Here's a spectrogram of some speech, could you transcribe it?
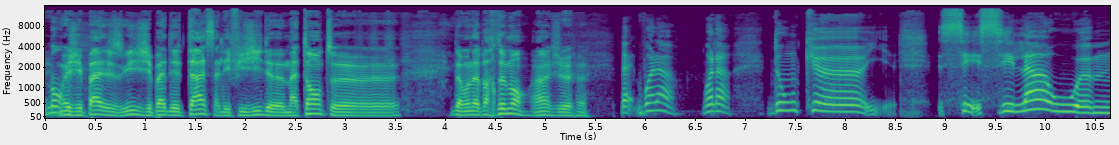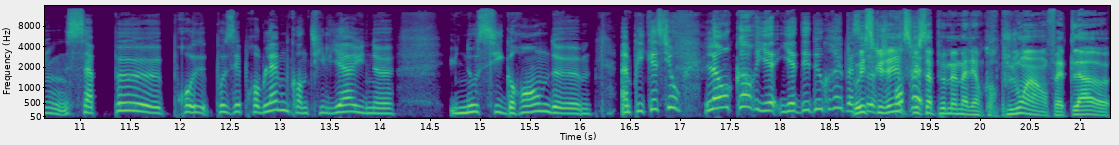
bon. Moi, j'ai pas, j'ai pas de tasse à l'effigie de ma tante euh, dans mon appartement. Hein, je. Ben, voilà. Voilà. Donc euh, c'est là où euh, ça peut poser problème quand il y a une une aussi grande euh, implication. Là encore, il y, a des degrés. Parce oui, ce que j'ai dit, parce que ça peut même aller encore plus loin, en fait. Là, euh,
